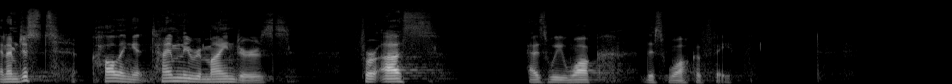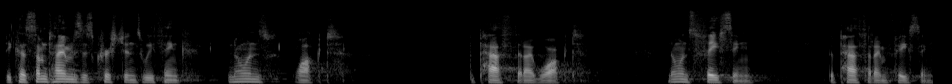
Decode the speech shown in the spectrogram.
And I'm just calling it timely reminders for us as we walk this walk of faith. Because sometimes as Christians we think, no one's walked the path that I've walked, no one's facing the path that I'm facing.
